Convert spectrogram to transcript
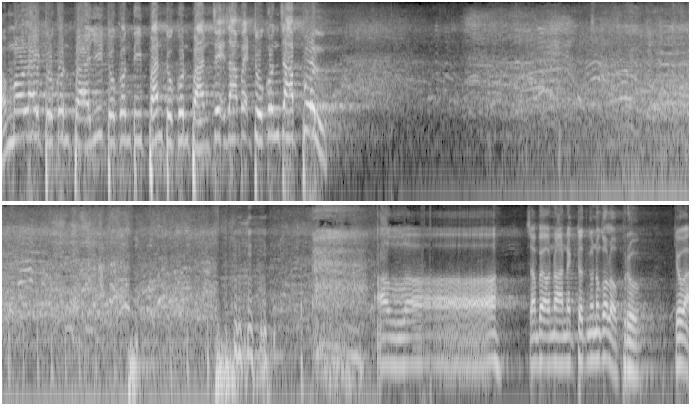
Mulai dukun bayi, dukun tiban, dukun bancik sampai dukun cabul. Allah. Sampai ono anekdot ngono lho bro. Coba.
